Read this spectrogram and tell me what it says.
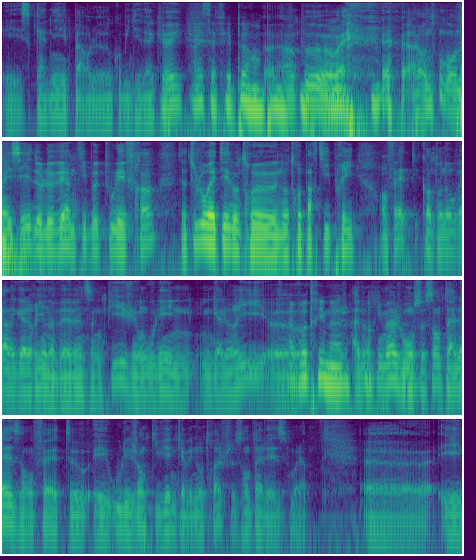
et scanné par le comité d'accueil. Ouais, ça fait peur un peu. un peu, mm. ouais. Alors nous, on a essayé de lever un petit peu tous les freins. Ça a toujours été notre, notre parti pris. En fait, quand on a ouvert la galerie, on avait 25 piges et on voulait une, galerie... Euh, à votre image. À notre image, où on se sent à l'aise, en fait, et où les gens qui viennent, qui avaient notre âge, se sentent à l'aise. Voilà. Euh, et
